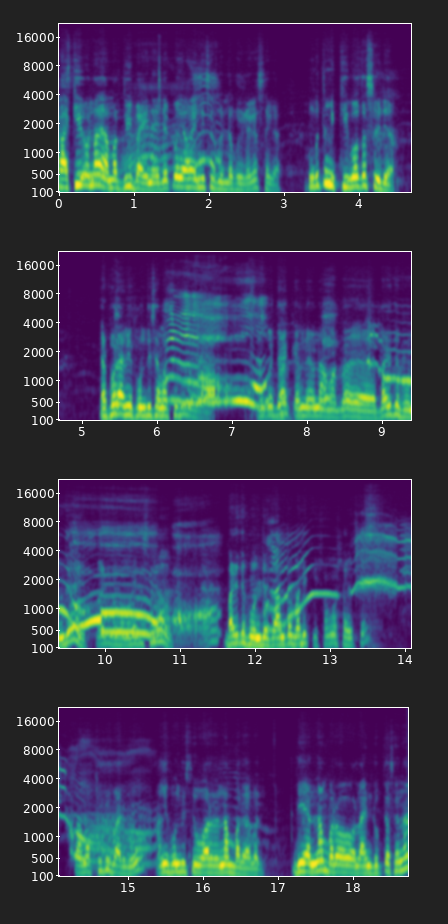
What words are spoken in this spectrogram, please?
কাকিও নাই আমার দুই ভাই নাই। এটা কই হয় নিচে চলে পড়ে গেছে গা। তুমি কি বলতেছো এটা? তারপরে আমি ফোন দিছি আমার কই, দেখ কেমন আমার বাড়িতে ফোন দে বাড়িতে ফোন না। বাড়িতে ফোন দিয়ে জানতো বাড়ি কি সমস্যা হয়েছে? তো আমার ছুটি পারব। আমি ফোন দিচ্ছি ওর নাম্বারে আবার। দিয়ে আর নাম্বার ও লাইন ঢুকতেছে না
